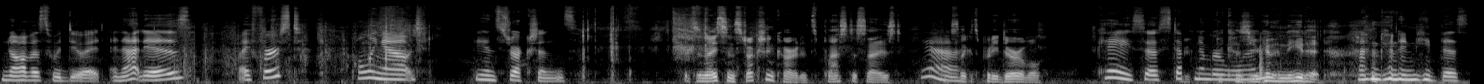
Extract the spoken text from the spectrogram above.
novice would do it. And that is by first pulling out the instructions. It's a nice instruction card. It's plasticized. Yeah. Looks like it's pretty durable. Okay, so step number because one. you're going to need it. I'm going to need this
